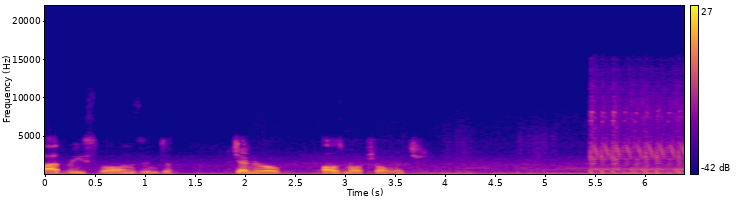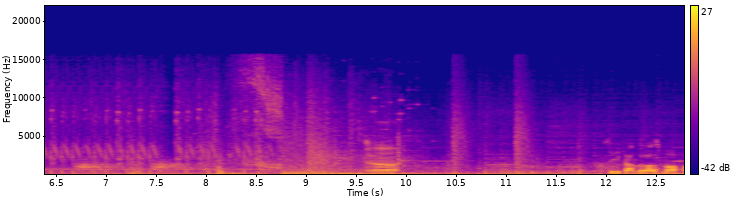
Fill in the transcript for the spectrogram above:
bad respawns and just general OSMAW trollage. Uh, So you found the OSMAW?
